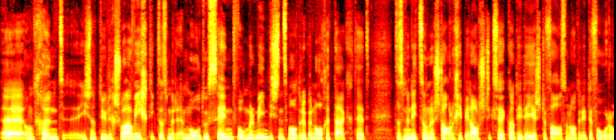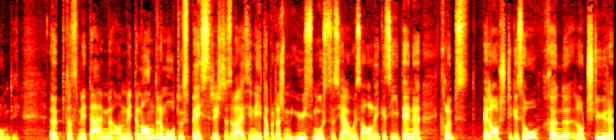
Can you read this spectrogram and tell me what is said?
äh, und können, ist natürlich schon auch wichtig, dass wir einen Modus haben, wo man mindestens mal darüber nachgedacht hat, dass man nicht so eine starke Belastung hat, gerade in der ersten Phase oder in der Vorrunde. Ob das mit einem mit dem anderen Modus besser ist, das weiß ich nicht, aber das, uns muss das ja auch ein Anliegen sein, diesen Clubs Belastungen so können steuern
